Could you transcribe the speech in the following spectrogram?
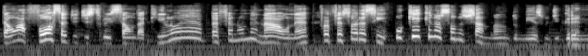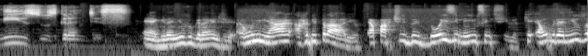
Então, a força de destruição daquilo é, é fenomenal, né? Professor, assim, o que que nós estamos chamando mesmo de granizos grandes? É, granizo grande. É um limiar arbitrário. É a partir de 2,5 centímetros. É um granizo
